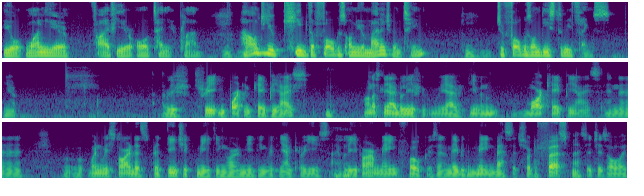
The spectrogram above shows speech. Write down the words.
your one year, five year, or 10 year plan. How do you keep the focus on your management team to focus on these three things? Yeah. I believe three important KPIs. Honestly, I believe we have even more KPIs. And uh, when we start a strategic meeting or a meeting with the employees, I believe our main focus and maybe the main message or the first message is always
